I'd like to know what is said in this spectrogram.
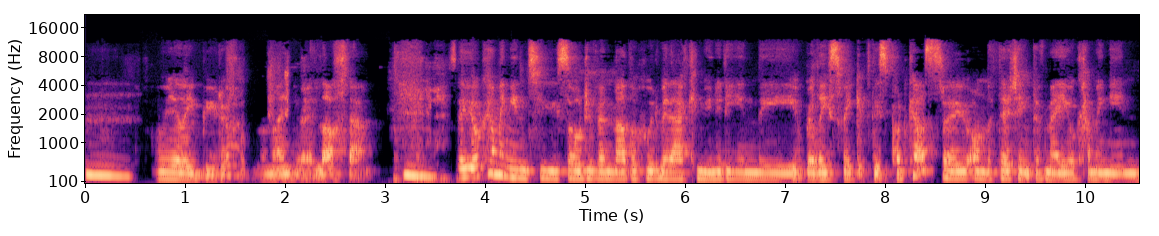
Mm really beautiful reminder. I love that. Mm. So you're coming into Soul Driven Motherhood with our community in the release week of this podcast. So on the 13th of May, you're coming in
